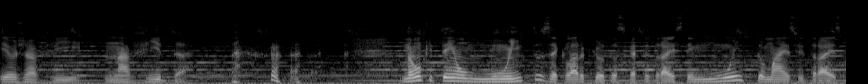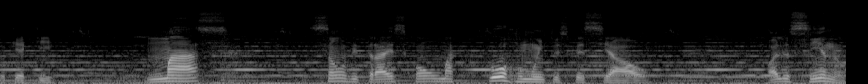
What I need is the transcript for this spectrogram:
eu já vi na vida. Não que tenham muitos, é claro que outras catedrais têm muito mais vitrais do que aqui, mas são vitrais com uma cor muito especial. Olha o sino.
